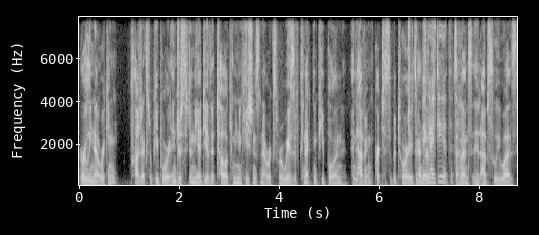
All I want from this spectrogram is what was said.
early networking projects where people were interested in the idea that telecommunications networks were ways of connecting people and, and having participatory was a kinds big of idea at the time. events. It absolutely was.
